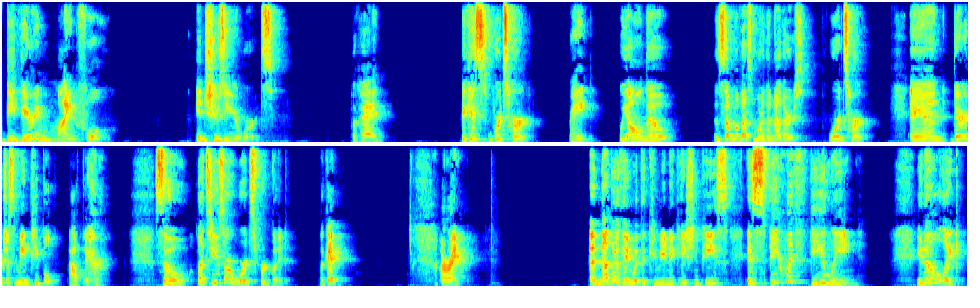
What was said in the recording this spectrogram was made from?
be very mindful in choosing your words. Okay. Because words hurt, right? We all know. And some of us more than others. Words hurt. And there are just mean people out there. So let's use our words for good. Okay? All right. Another thing with the communication piece is speak with feeling. You know, like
